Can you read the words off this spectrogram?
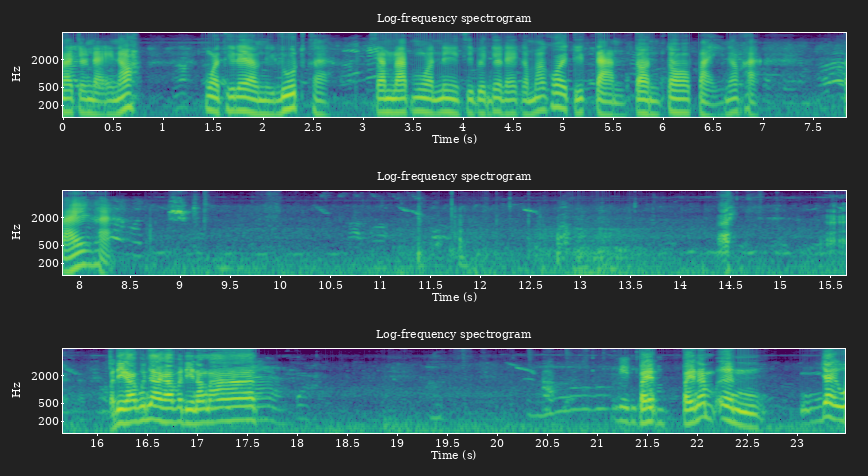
ว่าจังใดเนาะงวดที่แล้วนี่รุดค่ะ สำหรับงวดนี้สิเป็นจังใดก็มาค่อยติดตามตอนต่อไปเนาะค่ะ ไปค่ะสวัสดีครับคุณย่าครับสวัสดีน้องนัทเรียนไปไปน้ำเอิญย่ายอู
